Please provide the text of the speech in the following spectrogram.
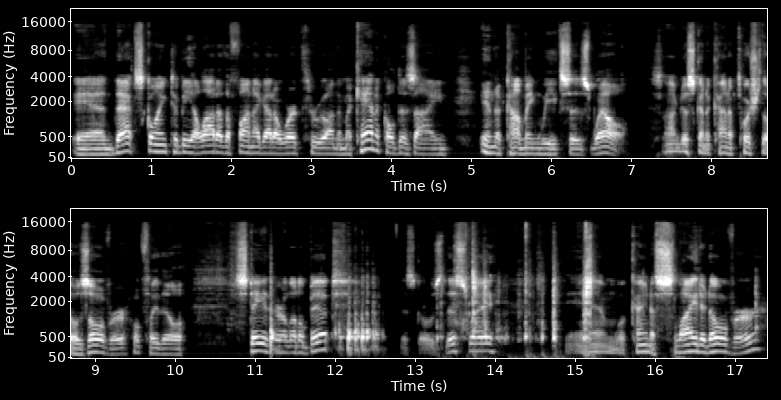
And that's going to be a lot of the fun I got to work through on the mechanical design in the coming weeks as well. So I'm just going to kind of push those over. Hopefully they'll stay there a little bit. This goes this way. And we'll kind of slide it over.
